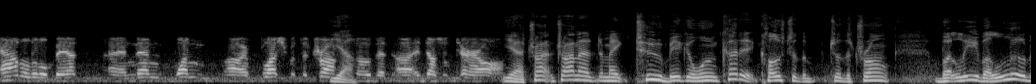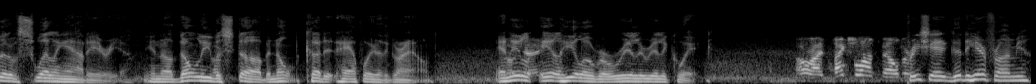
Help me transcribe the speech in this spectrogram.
out a little bit, and then one uh, flush with the trunk, yeah. so that uh, it doesn't tear off. Yeah. Try try not to make too big a wound. Cut it close to the to the trunk, but leave a little bit of swelling out area. You know, don't leave okay. a stub, and don't cut it halfway to the ground. And okay. it'll it'll heal over really really quick. All right. Thanks a lot, Felder. Appreciate it. Good to hear from you.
